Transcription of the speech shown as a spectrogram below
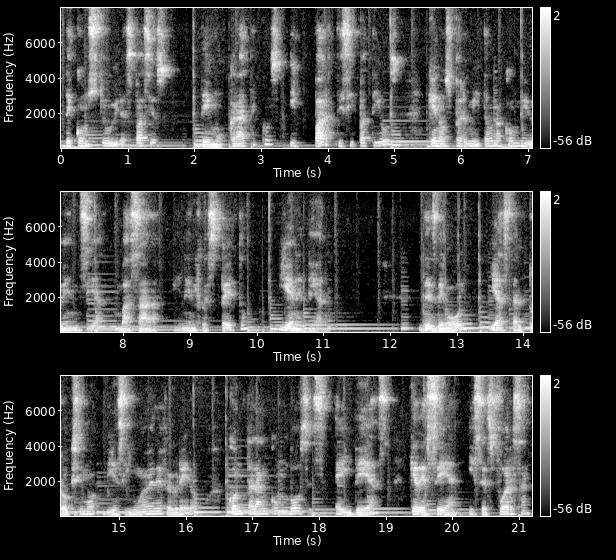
de construir espacios democráticos y participativos que nos permita una convivencia basada en el respeto y en el diálogo. Desde hoy y hasta el próximo 19 de febrero contarán con voces e ideas que desean y se esfuerzan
